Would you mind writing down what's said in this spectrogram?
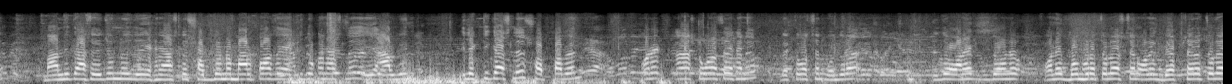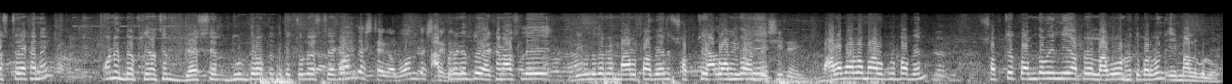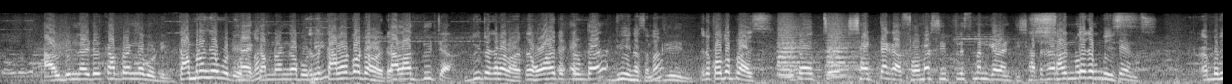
মাল নিতে আসে এই জন্য যে এখানে আসলে সব ধরনের মাল পাওয়া যায়। একই দোকানে আসলে এই আলবিন ইলেকট্রিক আসলে সব পাবেন। অনেক কাস্টমার আছে এখানে। দেখতে পাচ্ছেন বন্ধুরা এই যে অনেক ধরনের অনেক বন্ধুরা চলে আসছেন অনেক ব্যবসায়ীরা চলে আসছে এখানে। অনেক ব্যবসায়ী আছেন দেশের দূর দূরান্ত থেকে চলে আসছে এখানে। পঞ্চাশ টাকা পঞ্চাশ টাকা। আপনারা কিন্তু এখানে আসলে বিভিন্ন ধরনের মাল পাবেন সবচেয়ে কম দামে বেশি নেই। ভালো ভালো মালগুলো পাবেন। সবচেয়ে কম দামে নিয়ে আপনারা লাভবান হতে পারবেন এই মালগুলো। আলবিন লাইটের বডি। কামরাঙ্গা বটি হ্যাঁ, কামরাঙ্গা। কালার কটা হয় কালার দুইটা। দুইটা কালার হয় একটা হোয়াইট একটা একটা গ্রিন আছে না। এটা কত প্রাইস এটা হচ্ছে ষাট টাকা ছয় মাস রিপ্লেসমেন্ট গ্যারান্টি 60 টাকা পিস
